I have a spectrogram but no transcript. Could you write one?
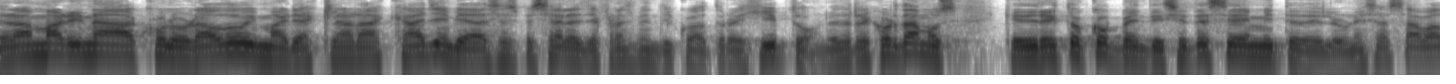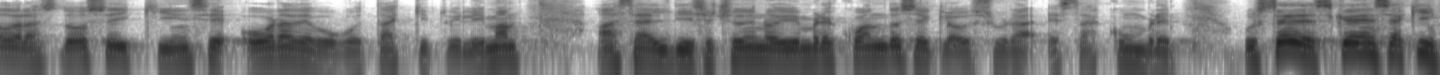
Era Marina Colorado y María Clara Calle, enviadas especiales de France 24 Egipto. Les recordamos que Directo COP27 se emite de lunes a sábado a las 12 y 15 horas de Bogotá, Quito y Lima hasta el 18 de noviembre cuando se clausura esta cumbre. Ustedes quédense aquí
